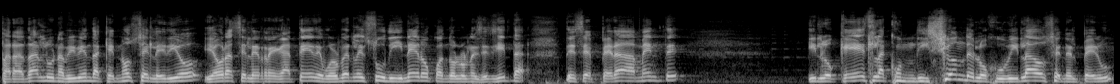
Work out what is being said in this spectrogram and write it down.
para darle una vivienda que no se le dio y ahora se le regatee devolverle su dinero cuando lo necesita desesperadamente. y lo que es la condición de los jubilados en el Perú,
